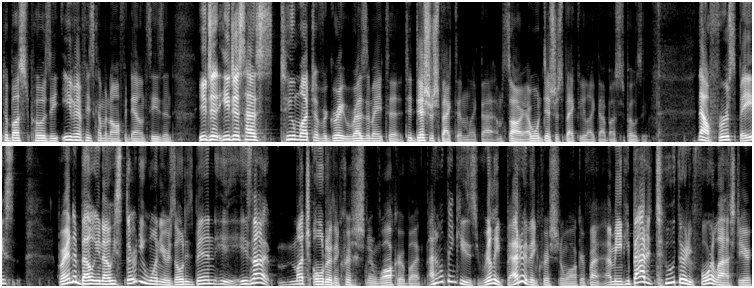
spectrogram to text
to Buster Posey, even if he's coming off a down season. He just he just has too much of a great resume to to disrespect him like that. I'm sorry, I won't disrespect you like that, Buster Posey. Now, first base, Brandon Belt, you know, he's 31 years old. He's been he, he's not much older than Christian Walker, but I don't think he's really better than Christian Walker. I, I mean, he batted 234 last year,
